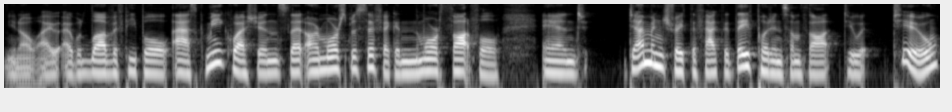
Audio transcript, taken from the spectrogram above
You know, I, I would love if people ask me questions that are more specific and more thoughtful and demonstrate the fact that they've put in some thought to it too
